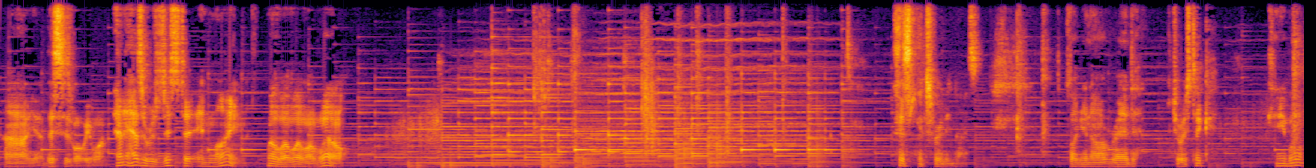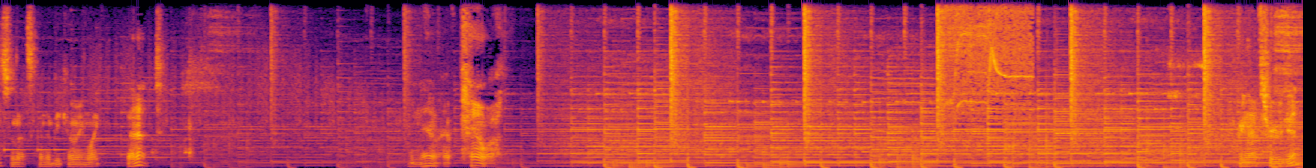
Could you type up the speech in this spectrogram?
Ah, yeah, this is what we want. And it has a resistor in line. Well, well, well, well, well. This looks really nice. Plug in our red joystick cable, so that's going to be going like that. And now have power. Bring that through again.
